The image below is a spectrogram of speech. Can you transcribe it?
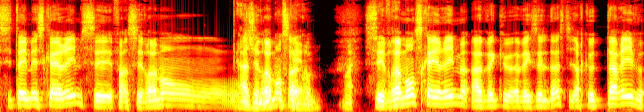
Si t'as aimé Skyrim, c'est, enfin, c'est vraiment, Ah, c'est vraiment ça. Ouais. C'est vraiment Skyrim avec euh, avec Zelda, c'est-à-dire que t'arrives,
